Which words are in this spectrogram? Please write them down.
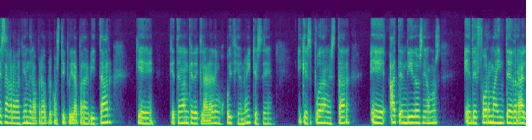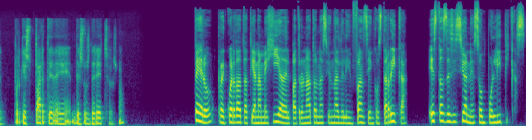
esa grabación de la prueba preconstituida para evitar que, que tengan que declarar en juicio ¿no? y, que se, y que puedan estar eh, atendidos, digamos, eh, de forma integral, porque es parte de, de sus derechos. ¿no? Pero, recuerda Tatiana Mejía del Patronato Nacional de la Infancia en Costa Rica, estas decisiones son políticas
